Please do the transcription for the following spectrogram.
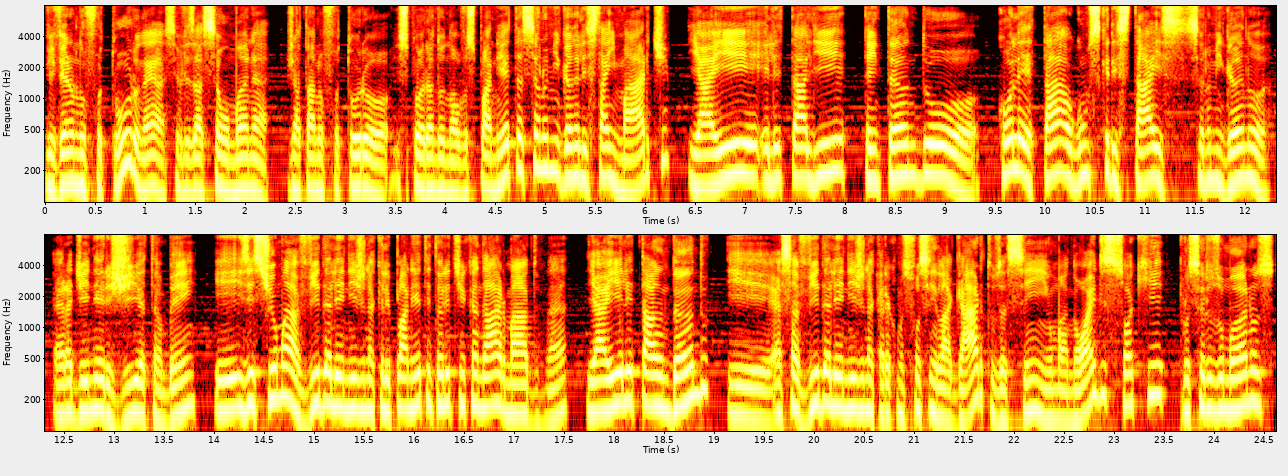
vivendo no futuro, né? A civilização humana já está no futuro explorando novos planetas. Se eu não me engano, ele está em Marte e aí ele está ali tentando coletar alguns cristais, se eu não me engano, era de energia também. E existia uma vida alienígena naquele planeta, então ele tinha que andar armado, né? E aí ele tá andando e essa vida alienígena era como se fossem lagartos, assim, humanoides, só que para os seres humanos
